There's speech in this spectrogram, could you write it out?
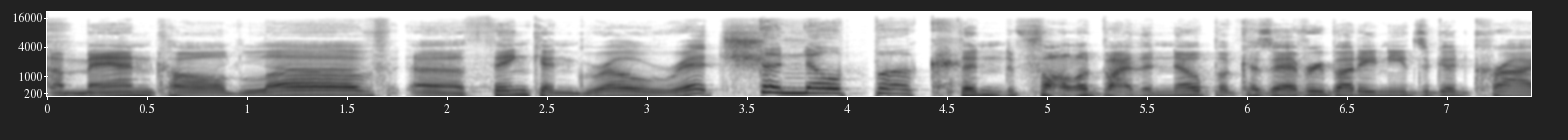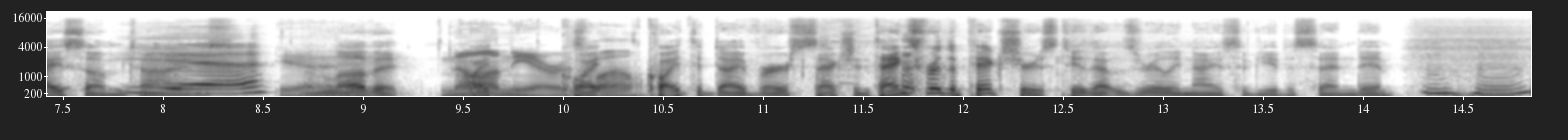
"A Man Called Ove," uh, "Think and Grow Rich." The Notebook. then followed by the Notebook, because everybody needs a good cry sometimes. Yeah. I love it. Narnia as quite, well. Quite the diverse section. Thanks for the pictures too. That was really nice of you to send in. Mm-hmm.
